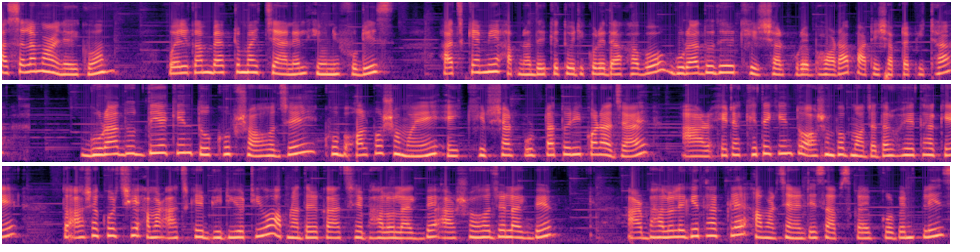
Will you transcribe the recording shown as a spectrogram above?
আসসালামু আলাইকুম। Welcome back to my channel ইউনিফুডিস আজকে আমি আপনাদেরকে তৈরি করে দেখাবো গুঁড়া দুধের ক্ষীরসার পুরে ভরা পাটিসাপটা পিঠা। গুঁড়া দুধ দিয়ে কিন্তু খুব সহজেই, খুব অল্প সময়ে এই ক্ষীরসার পুরটা তৈরি করা যায়। আর এটা খেতে কিন্তু অসম্ভব মজাদার হয়ে থাকে। তো আশা করছি আমার আজকের ভিডিওটিও আপনাদের কাছে ভালো লাগবে আর সহজও লাগবে। আর ভালো লেগে থাকলে আমার চ্যানেলটি সাবস্ক্রাইব করবেন, প্লিজ।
